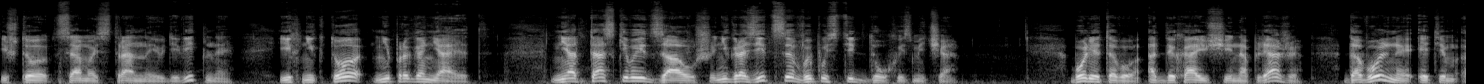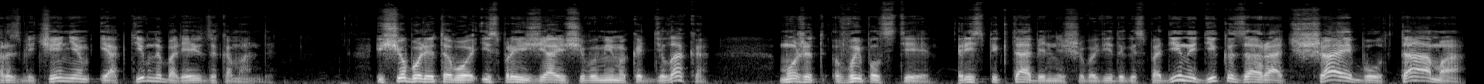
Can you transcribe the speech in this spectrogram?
И что самое странное и удивительное, их никто не прогоняет, не оттаскивает за уши, не грозится выпустить дух из мяча. Более того, отдыхающие на пляже довольны этим развлечением и активно болеют за команды. Еще более того, из проезжающего мимо Кадиллака может выползти респектабельнейшего вида господин и дико заорать «Шайбу! Тама!»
